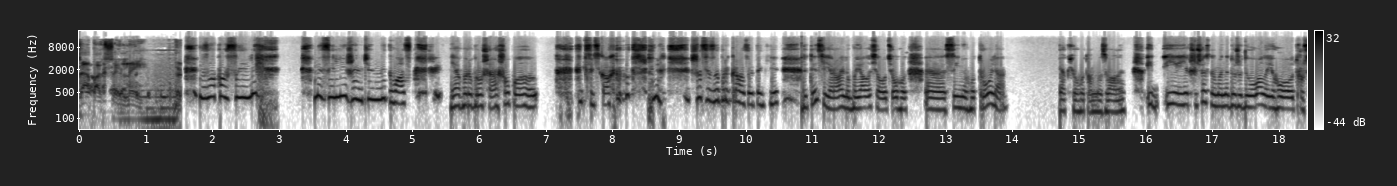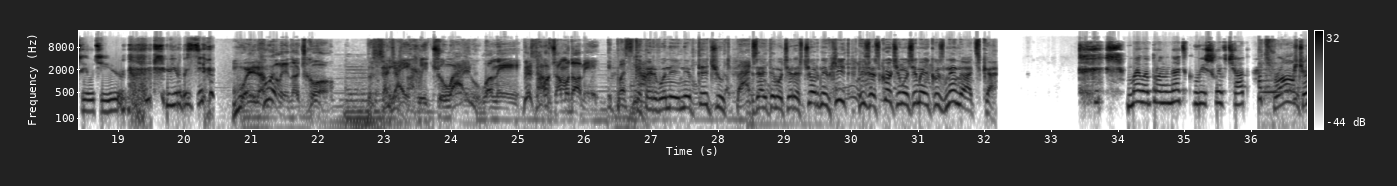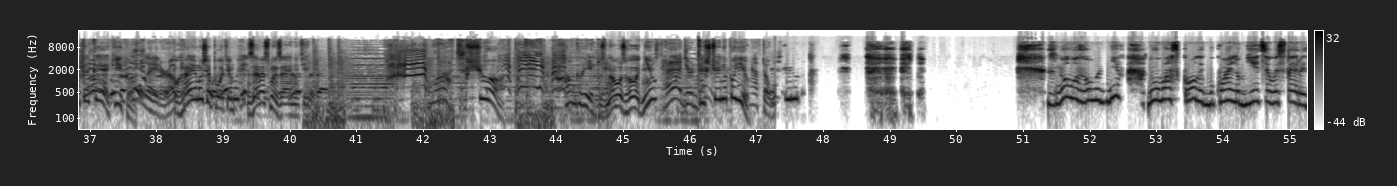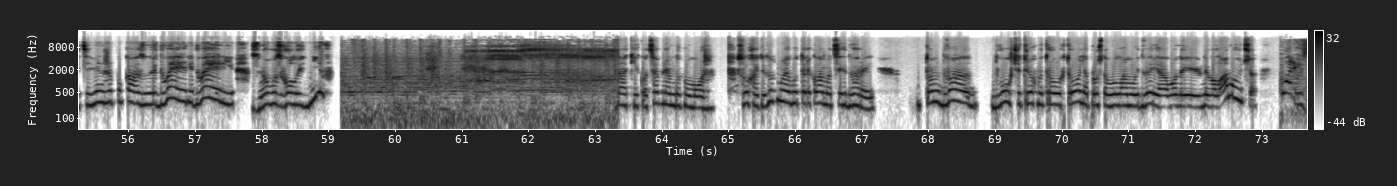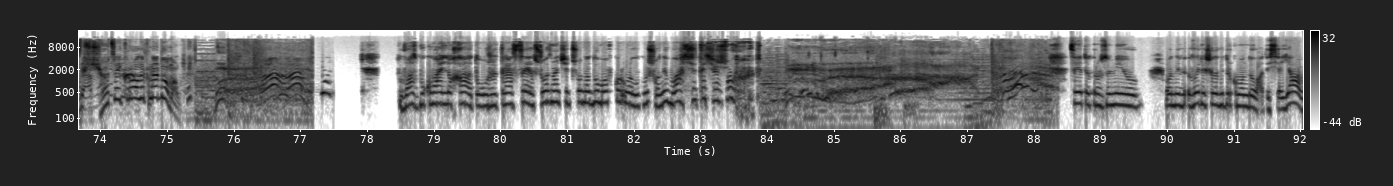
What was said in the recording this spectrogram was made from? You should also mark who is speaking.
Speaker 1: Запах сильний.
Speaker 2: Запах сильний. Не сильніший, ніж від вас. Я перепрошую, а що по цицьках? Що це за прикраси такі? В дитинстві я реально боялася оцього е, синього троля. Як його там назвали? І, і якщо чесно, мене дуже дивували його труси у цій вірності.
Speaker 1: Хвилиночку. Я їх відчуваю. Вони у цьому домі.
Speaker 3: Тепер вони й не втечуть. Зайдемо через чорний вхід і заскочимо сімейку зненацька.
Speaker 2: Меми про ненацьку вийшли в чат.
Speaker 4: Що таке, Кіко? Пограємося потім. Зараз ми зайняті. Що? Знову зголоднів? Ти щойно поїв.
Speaker 2: Знову зголоднів. Ну, у вас кролик буквально б'ється в істериці. Він же показує двері, двері. Знову зголоднів. Так, Кіко, це прям допоможе. Слухайте, тут має бути реклама цих дверей. Там два двох чи трьохметрових троля просто виламують двері, а вони не виламуються.
Speaker 4: Що цей кролик надумав?
Speaker 2: У вас буквально хату уже трасе. Що значить, що надумав кролик? Ви що, не бачите чи що? Це я так розумію, вони вирішили відрекомендуватися. Я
